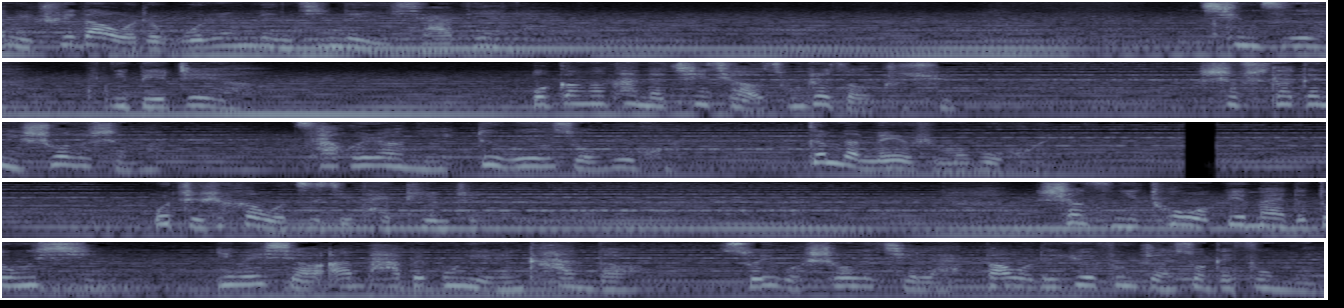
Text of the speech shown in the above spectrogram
把你吹到我这无人问津的以霞殿来？青姿，你别这样。我刚刚看到七巧从这走出去，是不是他跟你说了什么，才会让你对我有所误会？根本没有什么误会，我只是恨我自己太天真。上次你托我变卖的东西，因为小安怕被宫里人看到，所以我收了起来，把我的月俸转送给父母了。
